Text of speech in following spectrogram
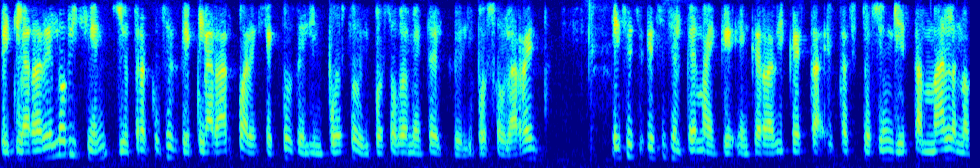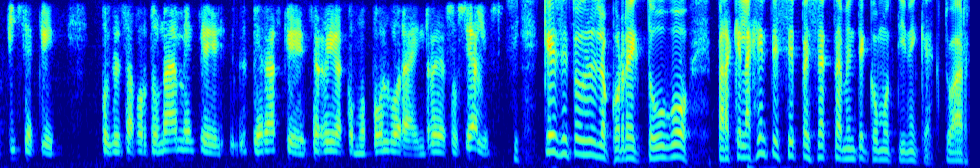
declarar el origen y otra cosa es declarar para efectos del impuesto, del impuesto obviamente del, impuesto sobre la renta. Ese es, ese es el tema en que, en que radica esta, esta situación y esta mala noticia que pues desafortunadamente verás que se riega como pólvora en redes sociales. Sí, ¿qué es entonces lo correcto, Hugo, para que la gente sepa exactamente cómo tiene que actuar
